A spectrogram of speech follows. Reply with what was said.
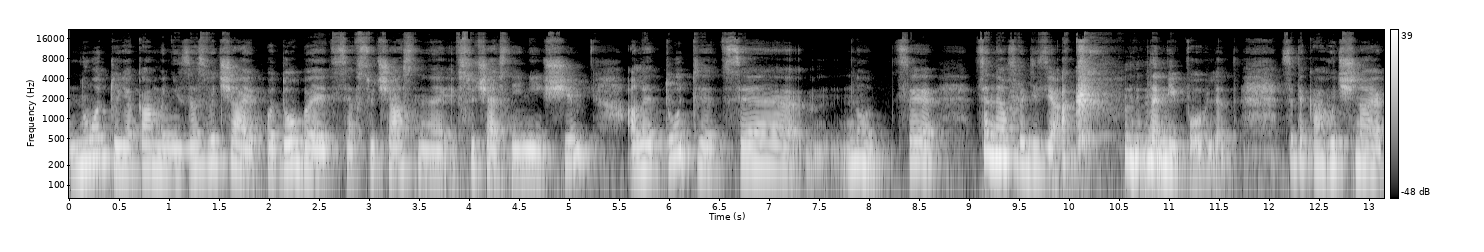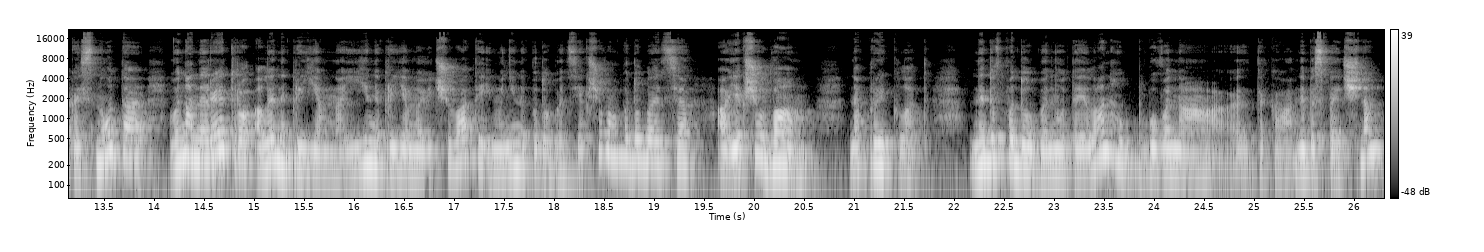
ноту, яка мені зазвичай подобається в сучасній, в сучасній ніші, але тут це, ну, це, це не афродізіак, на мій погляд. Це така гучна якась нота. Вона не ретро, але неприємна. Її неприємно відчувати і мені не подобається. Якщо вам подобається, а якщо вам, наприклад, не до вподоби нота Ілангу, бо вона е, така небезпечна,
